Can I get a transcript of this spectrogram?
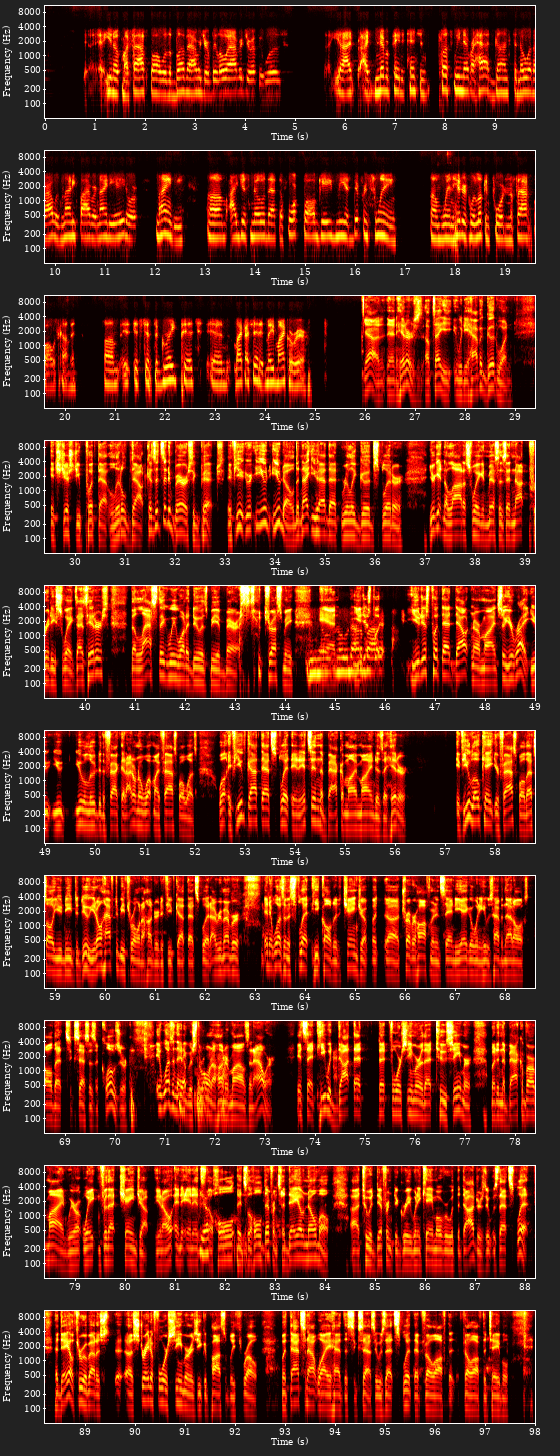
you know, if my fastball was above average or below average, or if it was you know, I I never paid attention. Plus, we never had guns to know whether I was 95 or 98 or 90. Um, I just know that the forkball gave me a different swing um, when hitters were looking for it and the fastball was coming. Um, it, it's just a great pitch, and like I said, it made my career. Yeah, and hitters, I'll tell you, when you have a good one, it's just you put that little doubt because it's an embarrassing pitch. If you you you know the night you had that really good splitter, you're getting a lot of swing and misses and not pretty swings. As hitters, the last thing we want to do is be embarrassed. Trust me. No, and no you just put it. You just put that doubt in our mind. So you're right. You you you allude to the fact that I don't know what my fastball was. Well, if you've got that split and it's in the back of my mind as a hitter, if you locate your fastball, that's all you need to do. You don't have to be throwing 100 if you've got that split. I remember, and it wasn't a split, he called it a changeup, but uh, Trevor Hoffman in San Diego, when he was having that all, all that success as a closer, it wasn't that he was throwing 100 miles an hour. It's that he would dot that that four seamer or that two seamer, but in the back of our mind, we are waiting for that changeup, you know, and, and it's Yep. the whole it's the whole difference. Hideo Nomo, uh, to a different degree, when he came over with the Dodgers, it was that split. Hideo threw about as a straight a four seamer as you could possibly throw, but that's not why he had the success. It was that split that fell off the fell off the table,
